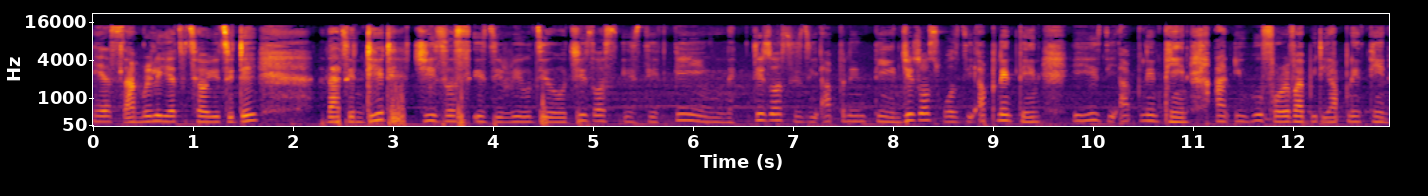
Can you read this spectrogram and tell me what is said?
Yes, I'm really here to tell you today that indeed Jesus is the real deal. Jesus is the thing. Jesus is the happening thing. Jesus was the happening thing. He is the happening thing, and He will forever be the happening thing.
